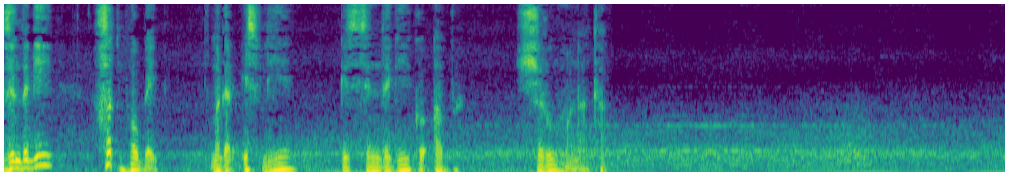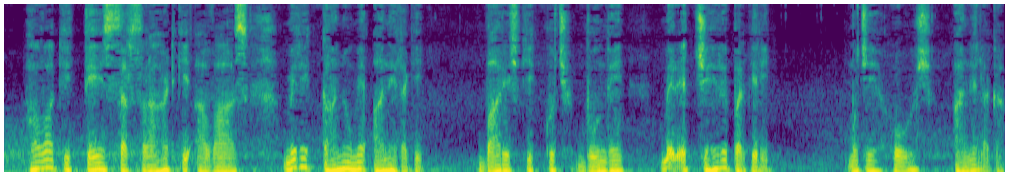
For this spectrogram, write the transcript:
زندگی ختم ہو گئی، مگر اس لیے کہ زندگی کو اب شروع ہونا تھا۔ ہوا کی تیز سرسراہٹ کی آواز میرے کانوں میں آنے لگی۔ بارش کی کچھ بوندیں میرے چہرے پر گری مجھے ہوش آنے لگا۔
